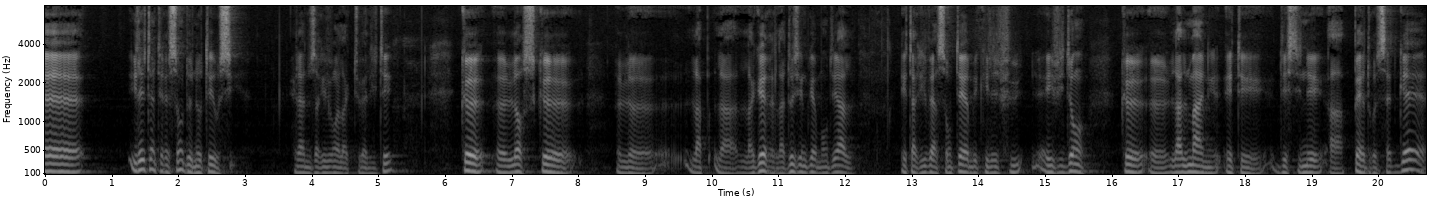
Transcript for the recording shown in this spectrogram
Euh, il est intéressant de noter aussi, et là nous arrivons à l'actualité, que euh, lorsque la Deuxième Guerre mondiale est arrivée à son terme et qu'il fut évident que euh, l'Allemagne était destinée à perdre cette guerre,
